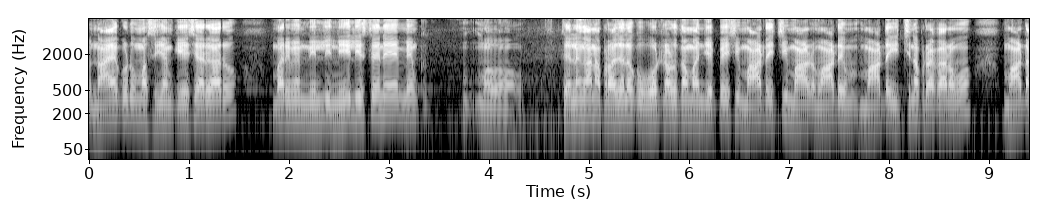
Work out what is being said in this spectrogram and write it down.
నాయకుడు మా సీఎం కేసీఆర్ గారు మరి మేము నీళ్ళు నీళ్ళు ఇస్తేనే మేము తెలంగాణ ప్రజలకు ఓట్లు అడుగుతామని చెప్పేసి మాట ఇచ్చి మాట మాట మాట ఇచ్చిన ప్రకారము మాట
